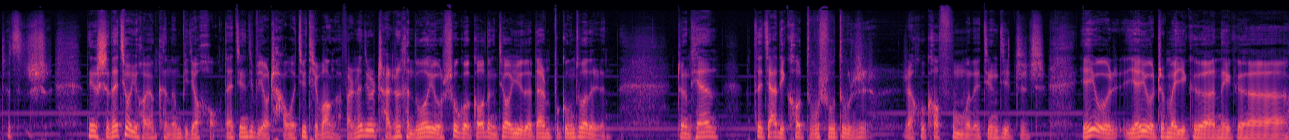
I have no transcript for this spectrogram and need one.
就是那个时代教育好像可能比较好，但经济比较差，我具体忘了。反正就是产生很多有受过高等教育的，但是不工作的人，整天在家里靠读书度日，然后靠父母的经济支持。也有也有这么一个那个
